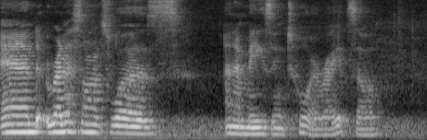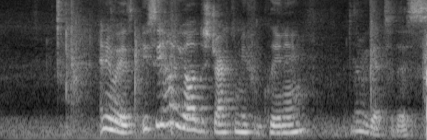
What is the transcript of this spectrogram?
And Renaissance was an amazing tour, right? So anyways, you see how y'all distracted me from cleaning? Let me get to this.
